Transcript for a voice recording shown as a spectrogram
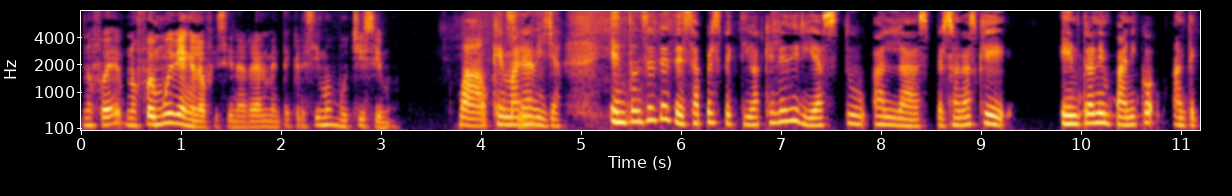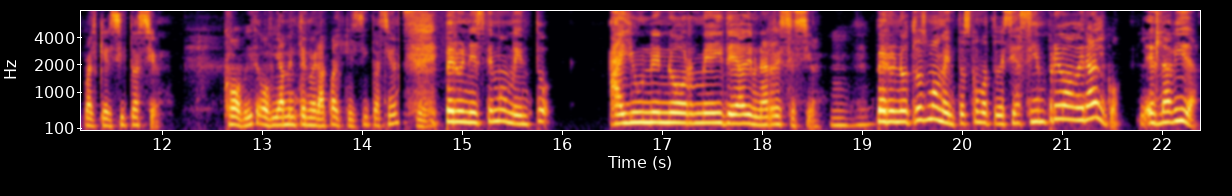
nos fue, nos fue muy bien en la oficina, realmente crecimos muchísimo. Wow, qué maravilla. Entonces, desde esa perspectiva, ¿qué le dirías tú a las personas que entran en pánico ante cualquier situación? COVID, obviamente no era cualquier situación, pero en este momento hay una enorme idea de una recesión. Pero en otros momentos, como tú decías, siempre va a haber algo. Es la vida.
